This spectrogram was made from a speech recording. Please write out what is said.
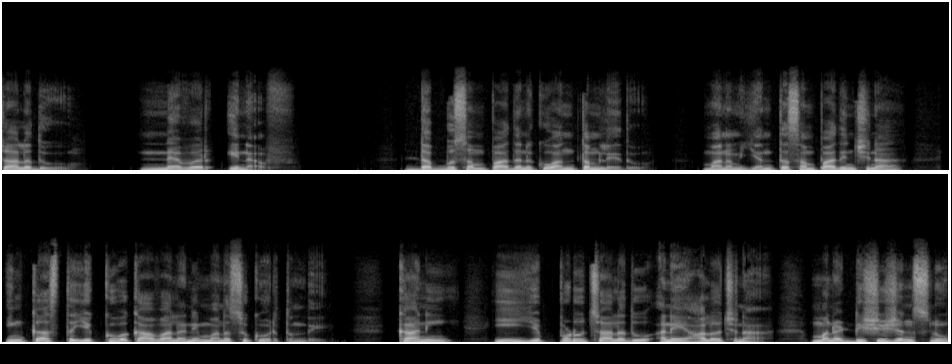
చాలదు. నెవర్ ఇనఫ్ డబ్బు సంపాదనకు అంతం లేదు. మనం ఎంత సంపాదించినా ఇంకాస్త ఎక్కువ కావాలని మనసు కోరుతుంది. కాని ఈ ఎప్పుడూ చాలదు అనే ఆలోచన మన డిసిషన్స్ను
